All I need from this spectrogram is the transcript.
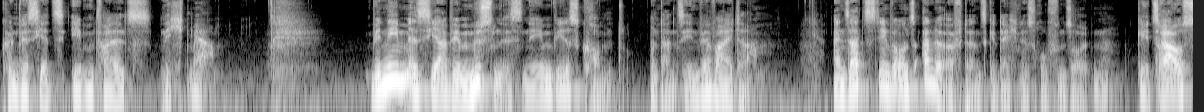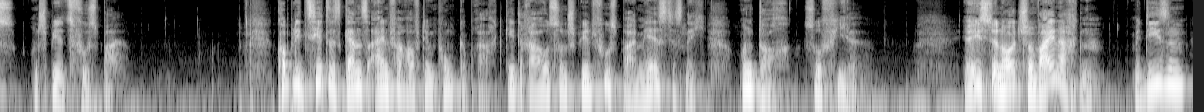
können wir es jetzt ebenfalls nicht mehr. Wir nehmen es ja, wir müssen es nehmen, wie es kommt. Und dann sehen wir weiter. Ein Satz, den wir uns alle öfter ins Gedächtnis rufen sollten. Geht's raus und spielt's Fußball. Kompliziert ist ganz einfach auf den Punkt gebracht. Geht raus und spielt Fußball. Mehr ist es nicht. Und doch so viel. Ja, ist denn heute schon Weihnachten? Mit diesem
